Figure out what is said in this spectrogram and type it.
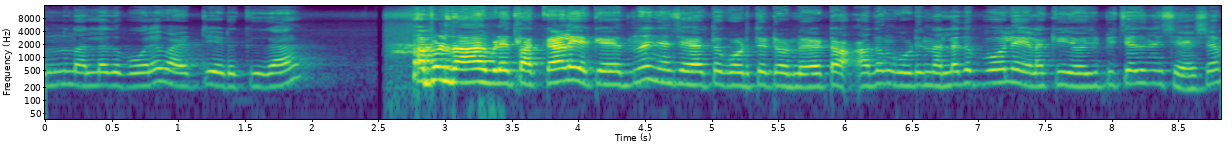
ഒന്ന് നല്ലതുപോലെ വഴറ്റിയെടുക്കുക. അപ്പോൾ ദാ ഇവിടെ തക്കാളിയൊക്കെ ഒന്ന് ഞാൻ ചേർത്ത് കൊടുത്തിട്ടുണ്ട് കേട്ടോ. അതും കൂടി നല്ലതുപോലെ ഇളക്കി യോജിപ്പിച്ചതിന് ശേഷം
